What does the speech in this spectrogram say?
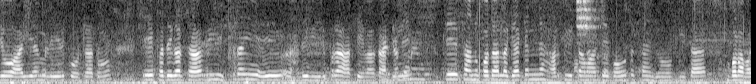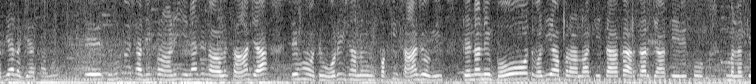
ਜੋ ਆਈ ਹੈ ਮਲੇਰ ਕੋਟਰਾ ਤੋਂ, ਇਹ ਫਤਿਹਗੜ੍ਹ ਸਾਹਿਬ ਵੀ ਇਸ ਤਰ੍ਹਾਂ ਹੀ ਇਹ ਸਾਡੇ ਵੀਰ ਭਰਾ ਸੇਵਾ ਕਰਦੇ ਨੇ। ਤੇ ਸਾਨੂੰ ਪਤਾ ਲੱਗਿਆ ਕਿ ਇਹਨਾਂ ਨੇ ਹਰ ਪੀੜਤਾਂ ਵਾਸਤੇ ਬਹੁਤ ਸਹਿਯੋਗ ਕੀਤਾ, ਬੜਾ ਵਧੀਆ ਲੱਗਿਆ ਸਾਨੂੰ। ਤੇ ਸ਼ੁਰੂ ਤੋਂ ਸਾਡੀ ਪੁਰਾਣੀ ਇਹਨਾਂ ਦੇ ਨਾਲ ਸਾਂਝ ਆ, ਤੇ ਹੁਣ ਤੇ ਹੋਰ ਵੀ ਸਾਨੂੰ ਪੱਕੀ ਸਾਂਝ ਹੋ ਗਈ। ਕਿ ਇਹਨਾਂ ਨੇ ਬਹੁਤ ਵਧੀਆ ਉਪਰਾਲਾ ਕੀਤਾ। ਘਰ ਘਰ ਜਾ ਕੇ ਵੇਖੋ, ਮਤਲਬ ਕਿ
